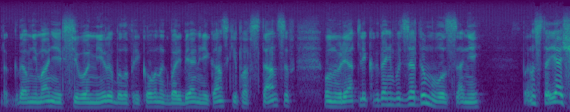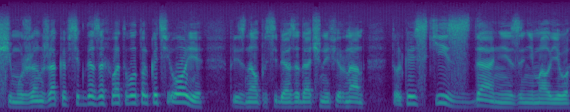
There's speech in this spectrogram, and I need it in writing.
Но когда внимание всего мира было приковано к борьбе американских повстанцев, он вряд ли когда-нибудь задумывался о ней. По-настоящему Жан-Жака всегда захватывала только теория, признал про себя озадаченный Фернан. Только эскиз здания занимал его.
